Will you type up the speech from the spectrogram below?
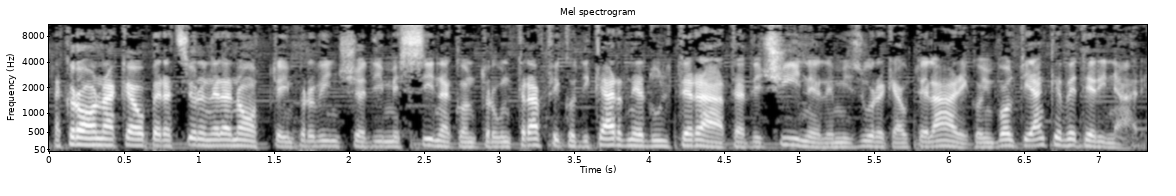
La cronaca, operazione nella notte in provincia di Messina contro un traffico di carne adulterata, decine le misure cautelari, coinvolti anche veterinari.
